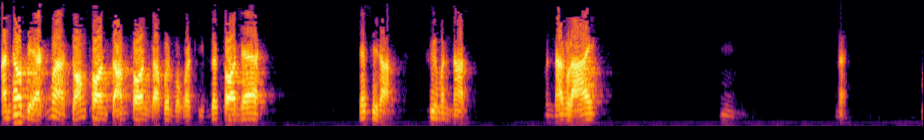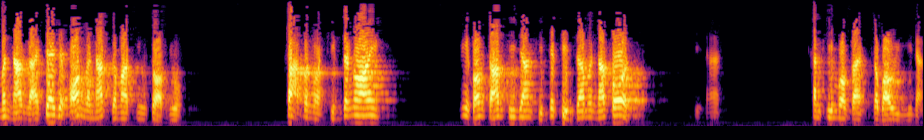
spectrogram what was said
อันเท่าแบกมาสองทอนสามทอนกับเพื่อนบอกว่าทีมละตอนแน่ยังสิละคือมันหนัก มันหนักหลายนะมันหนักหลายใจจะพร้อมกันนักก็มาคิวสอบอยู่ฝากกันว่าขิมจะน้อยมีของสามสี่อย่างขิมจะขิมจะมันนักโคตรนี่นะคันทีมออกไปกระเบาอย่างนี้นะ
